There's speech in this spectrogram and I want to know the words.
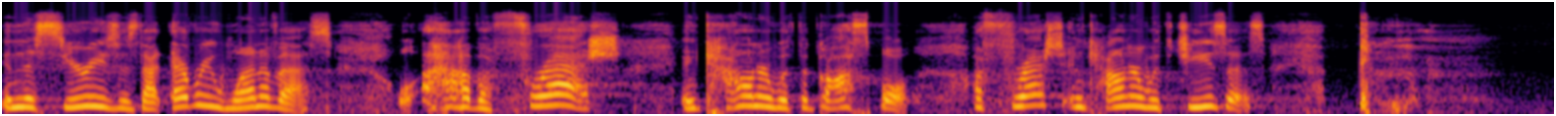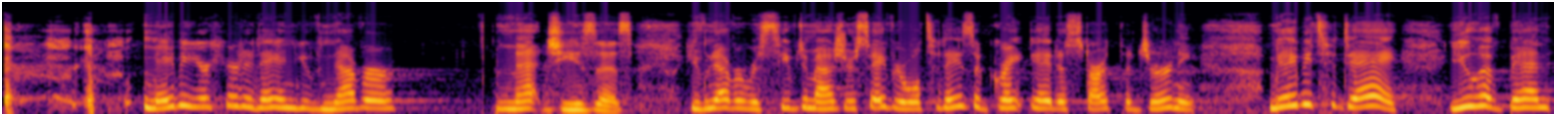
in this series, is that every one of us will have a fresh encounter with the gospel, a fresh encounter with Jesus. Maybe you're here today and you've never met Jesus, you've never received him as your Savior. Well, today's a great day to start the journey. Maybe today you have been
